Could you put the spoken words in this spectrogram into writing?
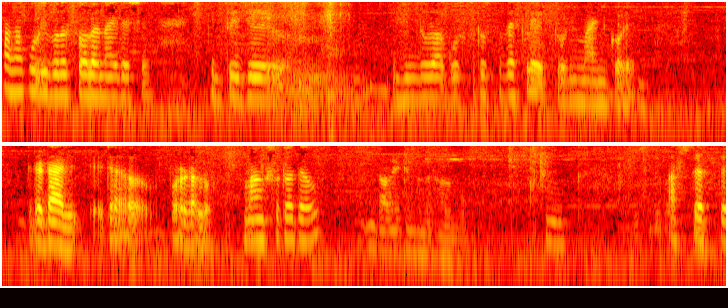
কালাপুরি বলে চলে না এই দেশে। কিন্তু এই যে হিন্দুরা গোস্ত টোস্ত দেখলে একটু মাইন্ড করে। এটা ডাল এটা পরে ডালো মাংসটা দাও। ডাল এটা মধ্যে ঢালবো আস্তে আস্তে।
